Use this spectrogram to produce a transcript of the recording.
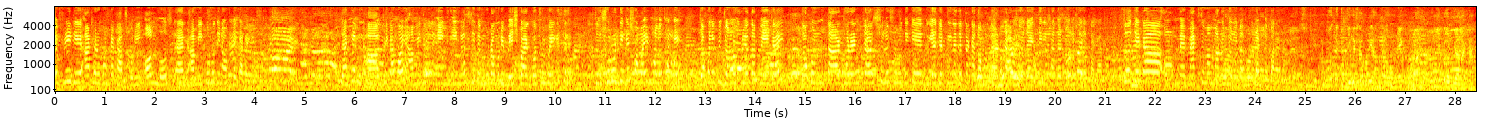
এভরি ডে আঠারো ঘণ্টা কাজ করি অলমোস্ট অ্যান্ড আমি কোনো দিন অফ কাটাই দেখেন যেটা হয়, আমি তো এই ইন্ডাস্ট্রিতে মোটামুটি বেশ কয়েক বছর হয়ে গেছে। শুরুর দিকে সবাই ভালো থাকে। যখন একটু জনপ্রিয়তা পেয়ে যায় তখন তার ধরেন চার্জ ছিল শুরুর দিকে দুই হাজার তিন হাজার টাকা তখন তার চার্জ হয়ে যায় তিরিশ হাজার চল্লিশ হাজার টাকা। তো যেটা ম্যাক্সিমাম মানুষজন এটা ধরে রাখতে পারে না। একটু জিজ্ঞাসা করি আমরা অনেক ব্র্যান্ড প্রমোটর যারা কাজ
